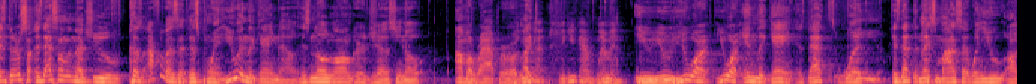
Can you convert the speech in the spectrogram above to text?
Is there some, is that something that you? Because I feel like at this point, you in the game now. It's no longer just you know I'm a rapper or like you got, you got women. you you mm-hmm. you are you are in the game. Is that what is that the next mindset when you are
